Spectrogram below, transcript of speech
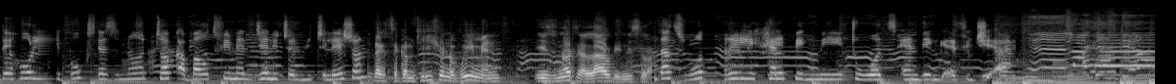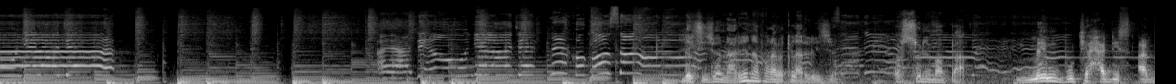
the holy books does not talk about female genital mutilation, The circumcision of women is not allowed in Islam. that's what really helping me towards ending FGM. L'excision n'a rien à voir avec la religion. Absolument pas. même bu ci hadis ad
